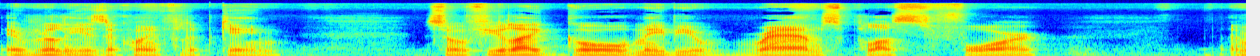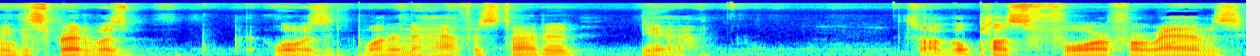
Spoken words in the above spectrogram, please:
It really is a coin flip game. So if you like, go maybe Rams plus four. I mean, the spread was, what was it, one and a half? It started. Yeah. So I'll go plus four for Rams.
